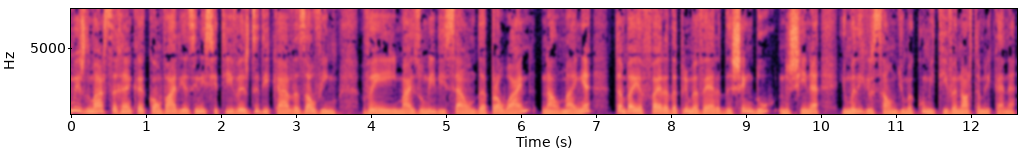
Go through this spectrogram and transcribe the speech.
Mês de março arranca com várias iniciativas dedicadas ao vinho. Vem aí mais uma edição da ProWine, na Alemanha, também a Feira da Primavera de Chengdu, na China, e uma digressão de uma comitiva norte-americana,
